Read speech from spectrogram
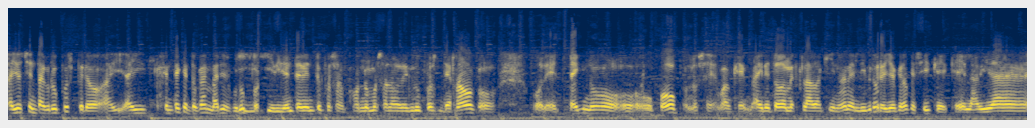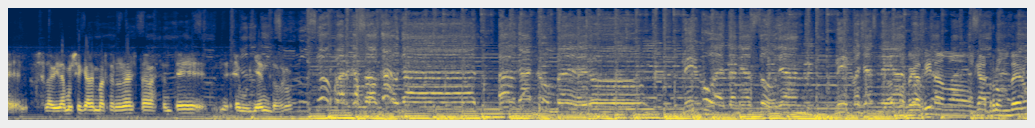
hay 80 grupos, pero hay, hay gente que toca en varios grupos y evidentemente pues a lo mejor no hemos hablado de grupos de rock o, o de techno o, o pop, o no sé, aunque hay de todo mezclado aquí, ¿no? En el libro, pero yo creo que sí, que, que la vida, o sea, la vida musical en Barcelona está bastante ebulliendo, ¿no? La pegatina el gat rombero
